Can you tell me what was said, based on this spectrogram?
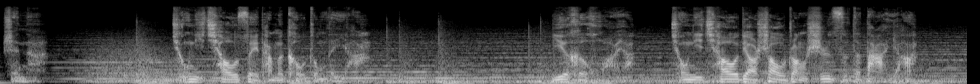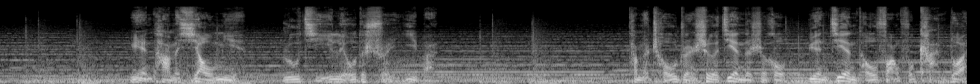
神啊，求你敲碎他们口中的牙；耶和华呀，求你敲掉少壮狮子的大牙，愿他们消灭。如急流的水一般，他们瞅准射箭的时候，愿箭头仿佛砍断；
